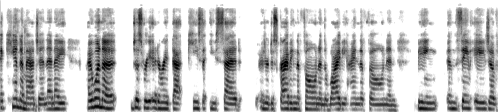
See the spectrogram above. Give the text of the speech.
I can't imagine. And I I want to just reiterate that piece that you said as you're describing the phone and the why behind the phone and being in the same age of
